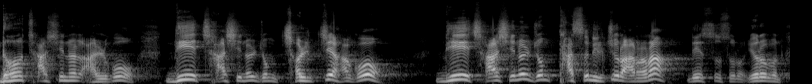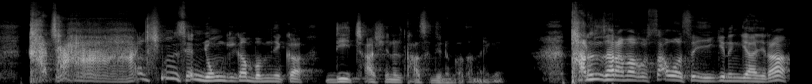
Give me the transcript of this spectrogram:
너 자신을 알고 네 자신을 좀 절제하고 네 자신을 좀 다스릴 줄 알아라. 내 스스로. 여러분 가장 힘센 용기가 뭡니까? 네 자신을 다스리는 거다 내게 다른 사람하고 싸워서 이기는 게 아니라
